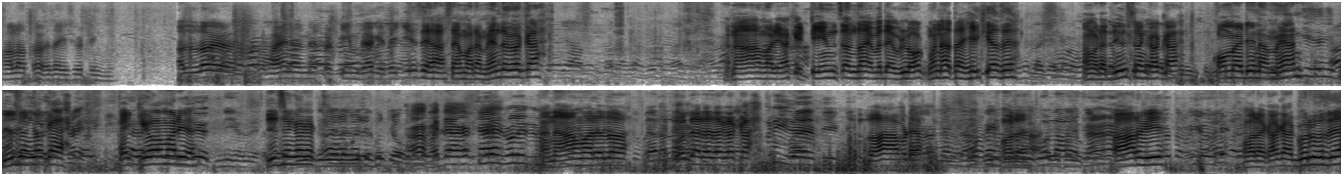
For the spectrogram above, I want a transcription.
હાલો તો હવે જઈ શૂટિંગમાં હલો ફાઇનલ મિત્ર ટીમ ભેગી થઈ ગઈ છે. આ છે અમારા મહેન્દ્ર કાકા. અને આ અમારી આખી ટીમ ને બધા બ્લોગ બનાવતા શીખ્યા છે. અમારા દિલશન કાકા કોમેડીના મેન દિલસંગ કાકા કઈ કયો અમારી? દિલશન કાકા અને આ મારે તો વધારે રહેતા કાકા. તો આપણે આરવી મારા કાકા ગુરુ છે.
